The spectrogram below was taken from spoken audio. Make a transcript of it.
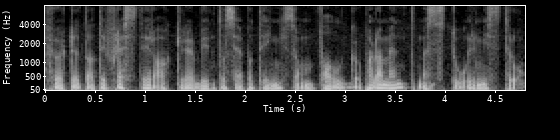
førte til at de fleste irakere begynte å se på ting som valg og parlament med stor mistro.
